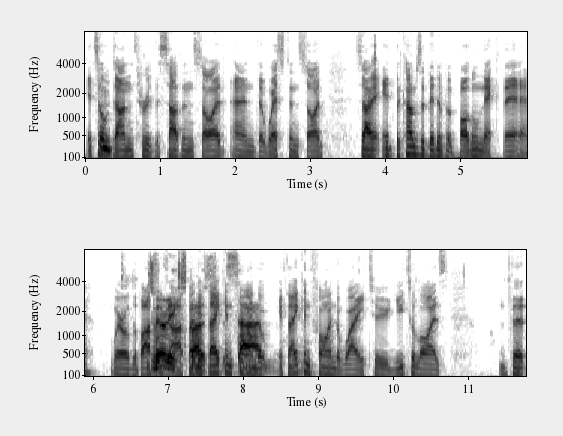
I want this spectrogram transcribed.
It's all done through the southern side and the western side, so it becomes a bit of a bottleneck there where all the buses are. But if they to the can find a, if they can find a way to utilize the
